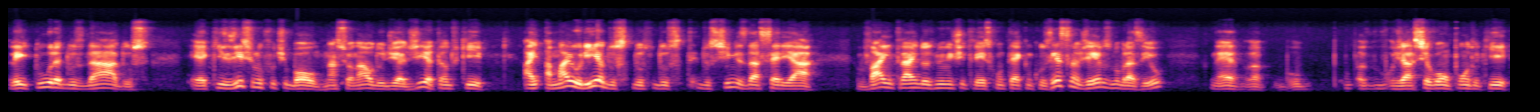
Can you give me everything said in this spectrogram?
leitura dos dados é, que existe no futebol nacional do dia a dia, tanto que a, a maioria dos, dos, dos, dos times da Série A vai entrar em 2023 com técnicos estrangeiros no Brasil, né? Já chegou a um ponto que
